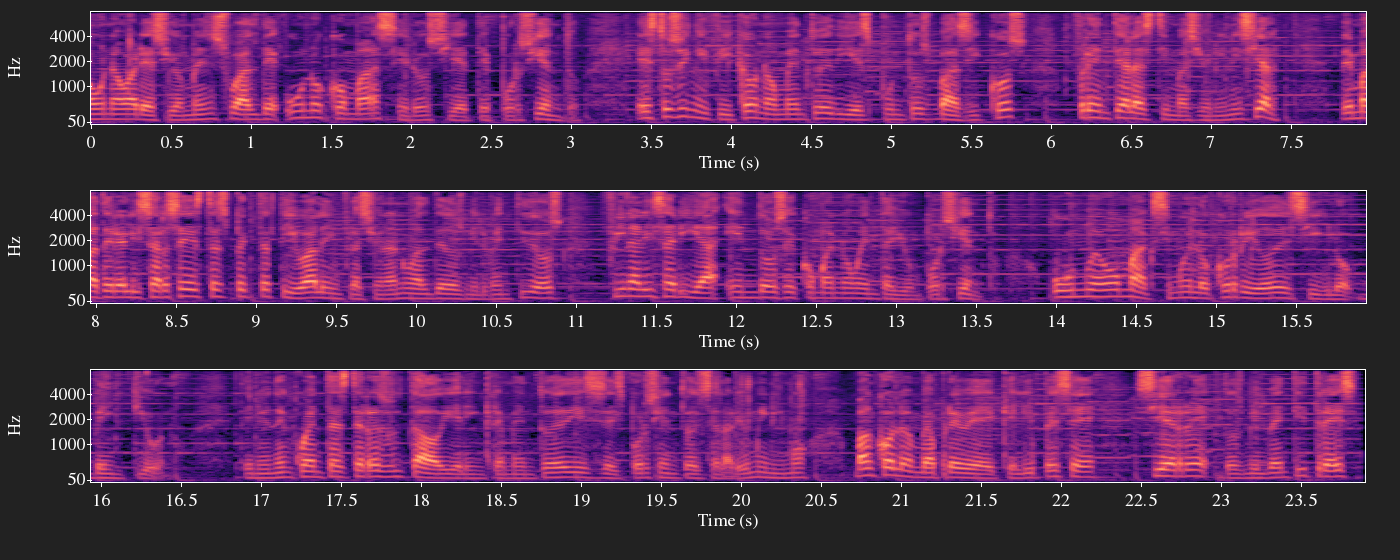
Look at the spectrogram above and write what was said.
una variación mensual de 1,07%. Esto significa un aumento de 10 puntos básicos frente a la estimación inicial. De materializarse esta expectativa, la inflación anual de 2022 finalizaría en 12,91%, un nuevo máximo en lo corrido del siglo XXI. Teniendo en cuenta este resultado y el incremento de 16% del salario mínimo, Bancolombia prevé que el IPC cierre 2023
